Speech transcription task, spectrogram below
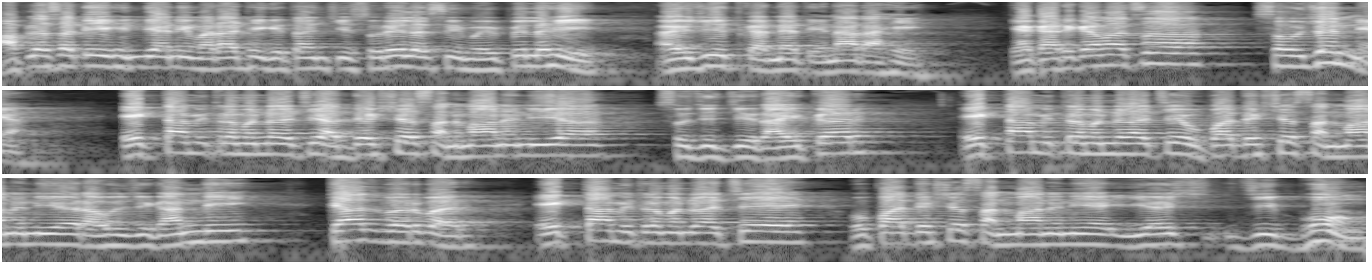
आपल्यासाठी हिंदी आणि मराठी गीतांची सुरेल अशी मैफिलही आयोजित करण्यात येणार आहे. या कार्यक्रमाचं सौजन्य एकता मित्रमंडळाचे अध्यक्ष सन्माननीय सुजितजी रायकर एकता मित्रमंडळाचे उपाध्यक्ष सन्माननीय राहुलजी गांधी त्याचबरोबर एकता मित्रमंडळाचे उपाध्यक्ष सन्माननीय यशजी भोंग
